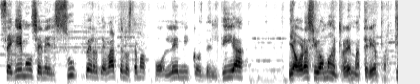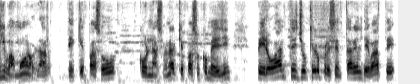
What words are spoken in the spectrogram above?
seguimos en el súper debate, los temas polémicos del día. Y ahora sí vamos a entrar en materia deportiva. Vamos a hablar de qué pasó con Nacional, qué pasó con Medellín. Pero antes yo quiero presentar el debate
